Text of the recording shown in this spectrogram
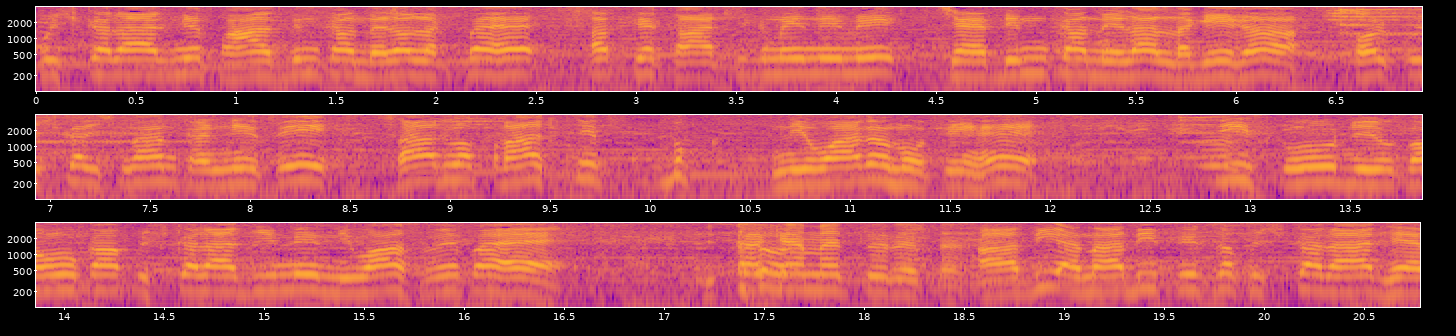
पुष्कराज में पाँच दिन का मेला लगता है। अब के कार्तिक महीने में छह दिन का मेला लगेगा और पुष्कर स्नान करने से सर्व प्राश्चित दुख निवारण होते हैं। तीस करोड़ देवताओं का पुष्कराज जी में निवास रहता है। इसका क्या महत्व रहता है? आदि अनादि तीर्थ पुष्कर राज है।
